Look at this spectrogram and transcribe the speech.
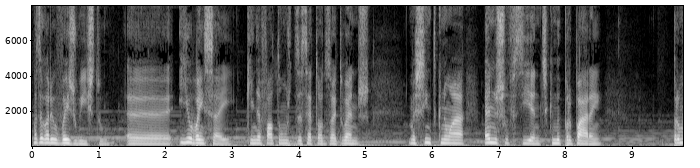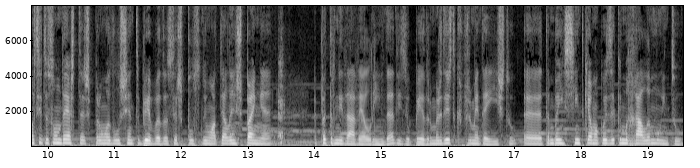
Mas agora eu vejo isto e eu bem sei que ainda faltam uns 17 ou 18 anos, mas sinto que não há anos suficientes que me preparem para uma situação destas, para um adolescente bêbado a ser expulso de um hotel em Espanha. A paternidade é linda, diz o Pedro, mas desde que experimentei isto, ah, também sinto que é uma coisa que me rala muito.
